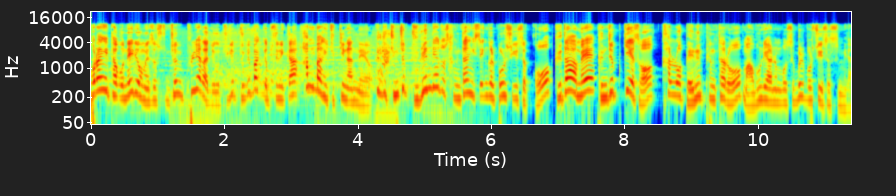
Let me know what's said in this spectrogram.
호랑이 타고 내려오면서 중첩이 풀려가지고 중첩 두 개밖에 없으니까 한 방에 죽진 않네요. 근데 중첩 두 개인데도 상당히 센 걸 볼 수 있었고 그 다음에 근접기에서 칼로 베는 평타로 마무리하는 모습을 볼 수 있었습니다.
